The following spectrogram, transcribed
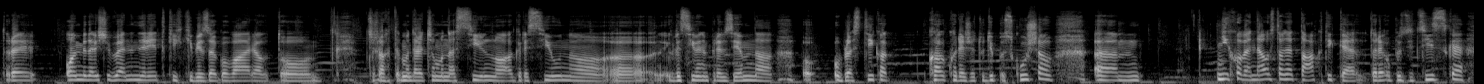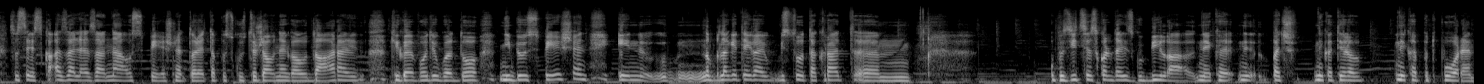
Torej, on bi naj še bil eden redkih, ki bi zagovarjal to, če lahko temu rečemo, nasilno, agresivno, uh, agresiven prevzem na oblasti, kako je že tudi poskušal. Um, Njihove neustavne taktike, torej opozicijske, so se izkazale za neuspešne. Torej, ta poskus državnega udara, ki ga je vodil Gado, ni bil uspešen, in na podlagi tega je v bistvu takrat um, opozicija skoraj da izgubila nekaj, ne, pač nekatera nekaj podpore.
